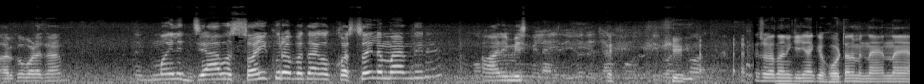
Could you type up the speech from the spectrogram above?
अर्कोबाट जाम मैले जब सही कुरा बताएको कसैले मान्दिनँ। अनि मिस कि यहाँ के होटल में नया नया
